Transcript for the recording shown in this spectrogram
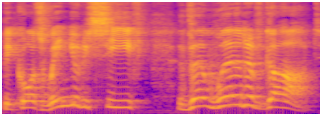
Because when you received the word of God,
